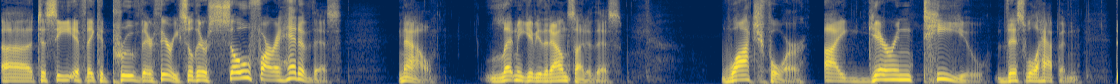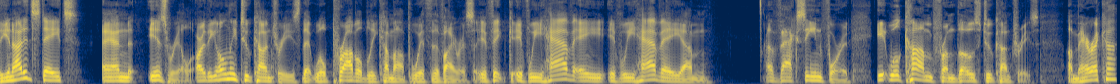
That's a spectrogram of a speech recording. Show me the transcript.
uh, to see if they could prove their theory. So they're so far ahead of this. Now, let me give you the downside of this. Watch for, I guarantee you, this will happen. The United States and Israel are the only two countries that will probably come up with the virus. If it, if we have a if we have a um, a vaccine for it, it will come from those two countries, America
